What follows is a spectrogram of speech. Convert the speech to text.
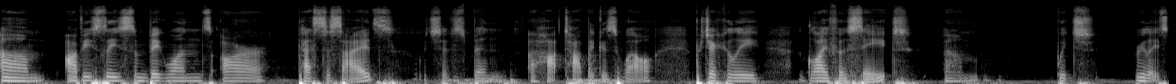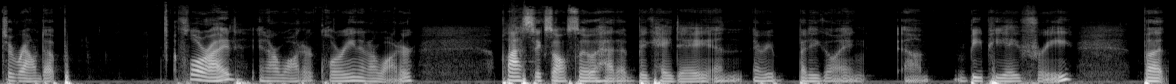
Um, obviously, some big ones are pesticides, which has been a hot topic as well, particularly glyphosate, um, which relates to Roundup, fluoride in our water, chlorine in our water. Plastics also had a big heyday, and everybody going um, BPA free, but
